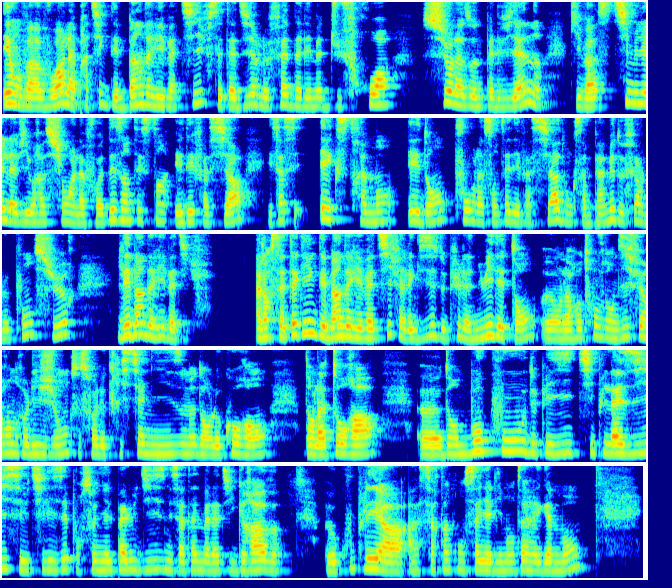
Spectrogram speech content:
Et on va avoir la pratique des bains dérivatifs, c'est-à-dire le fait d'aller mettre du froid sur la zone pelvienne qui va stimuler la vibration à la fois des intestins et des fascias. Et ça, c'est extrêmement aidant pour la santé des fascias. Donc ça me permet de faire le pont sur les bains dérivatifs. Alors cette technique des bains dérivatifs, elle existe depuis la nuit des temps. Euh, on la retrouve dans différentes religions, que ce soit le christianisme, dans le Coran, dans la Torah. Euh, dans beaucoup de pays type l'Asie, c'est utilisé pour soigner le paludisme et certaines maladies graves, euh, couplées à, certains conseils alimentaires également.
